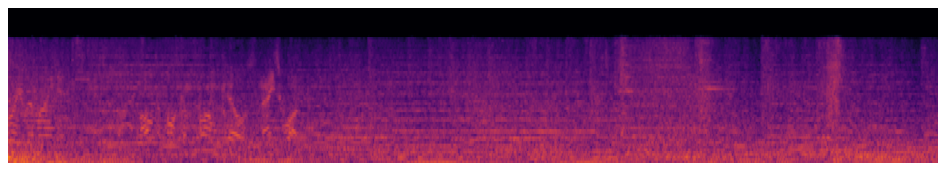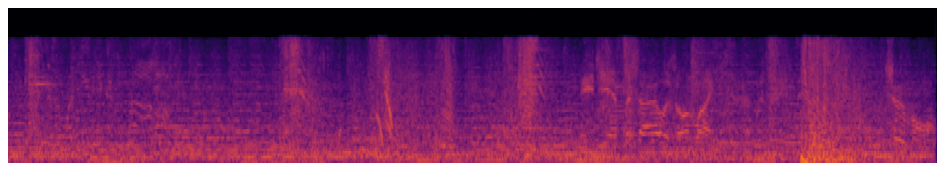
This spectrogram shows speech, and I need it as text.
Three remaining. Multiple confirmed kills. Nice work. AGM missile is online Two more.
